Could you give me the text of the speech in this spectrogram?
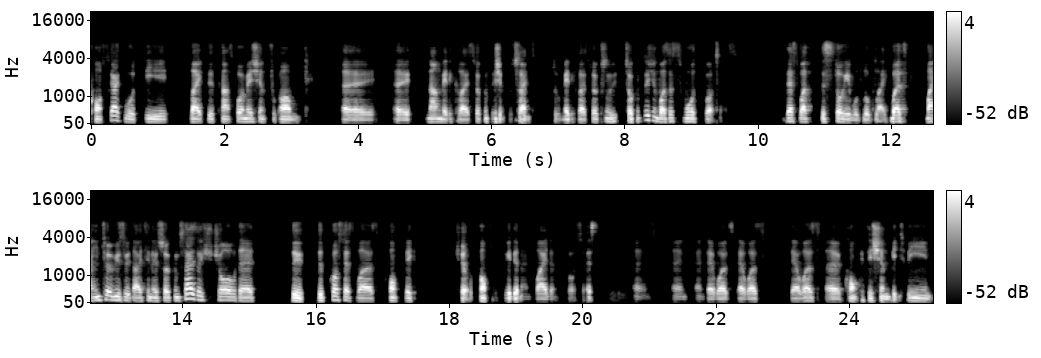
construct would be like the transformation from uh, uh, non-medicalized circumcision to to medicalized circumcision was a smooth process. That's what the story would look like. But my interviews with itinerary circumcisers show that the, the process was conflict conflict-ridden and violent process, and and and there was there was there was a competition between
